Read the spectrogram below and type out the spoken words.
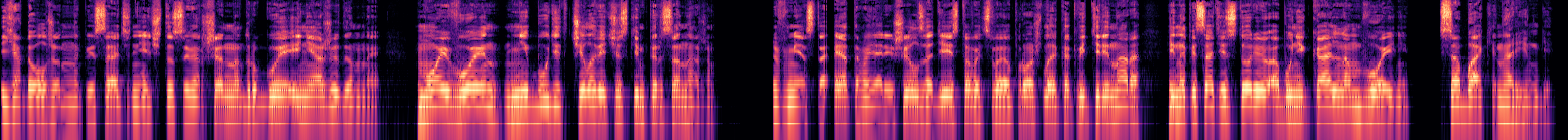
Я должен написать нечто совершенно другое и неожиданное. Мой воин не будет человеческим персонажем. Вместо этого я решил задействовать свое прошлое как ветеринара и написать историю об уникальном воине – собаке на ринге.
